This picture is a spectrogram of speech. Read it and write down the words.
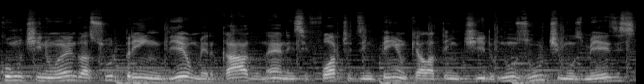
continuando a surpreender o mercado, né, nesse forte desempenho que ela tem tido nos últimos meses.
